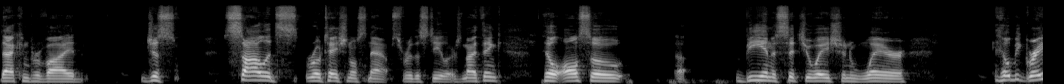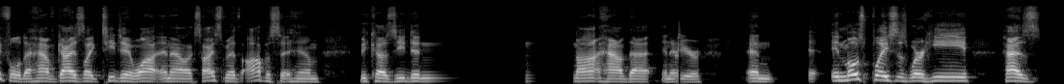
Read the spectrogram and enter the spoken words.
that can provide just solid rotational snaps for the Steelers. And I think he'll also uh, be in a situation where he'll be grateful to have guys like TJ Watt and Alex Highsmith opposite him because he didn't not have that in a year. And in most places where he has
